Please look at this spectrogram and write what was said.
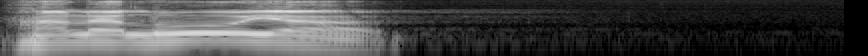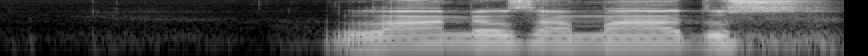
Aleluia. Lá, meus amados,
